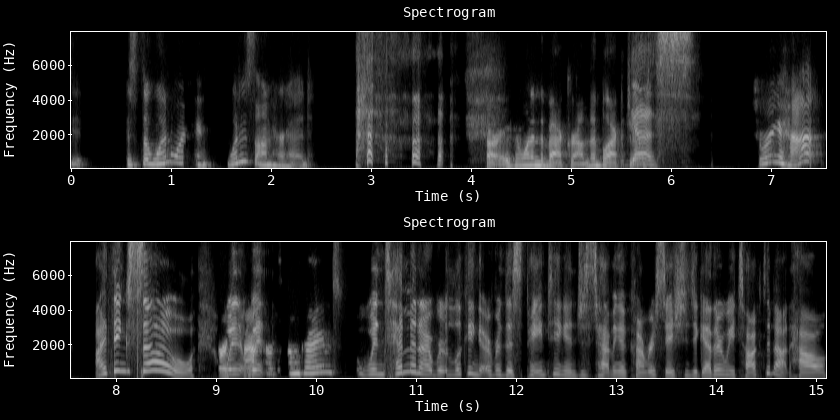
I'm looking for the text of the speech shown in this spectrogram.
Let's. Is the one wearing what is on her head? Sorry, the one in the background, the black dress. Yes, She's wearing a hat I think so. or a When- when- of some kind. when Tim and I were looking over this painting and just having a conversation together, we talked about how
